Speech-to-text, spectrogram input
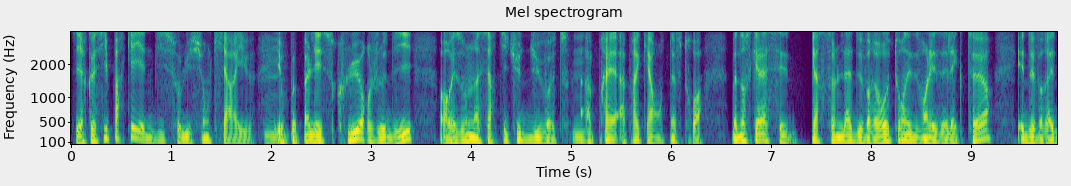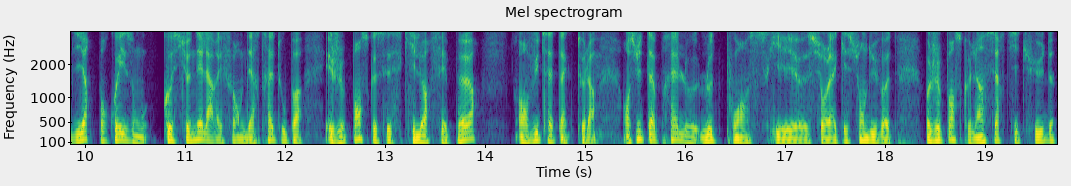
C'est-à-dire que si par cas il y a une dissolution qui arrive, mm. et on ne peut pas l'exclure, je dis, en raison de l'incertitude du vote, mm. après, après 49-3, ben dans ce cas-là, ces personnes-là devraient retourner devant les électeurs et devraient dire pourquoi ils ont cautionné la réforme des retraites ou pas. Et je pense que c'est ce qui leur fait peur en vue de cet acte-là. Ensuite, après, l'autre point, ce qui est euh, sur la question du vote. Moi, je pense que l'incertitude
